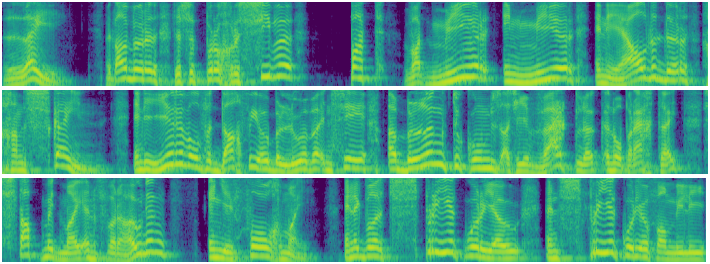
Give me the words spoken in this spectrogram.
lei. Met ander woorde, dis 'n progressiewe pad wat meer en meer en helderder gaan skyn. En die Here wil vandag vir jou beloof en sê 'n blink toekoms as jy werklik in opregtheid stap met my in verhouding en jy volg my. En ek wil dit spreek oor jou en spreek oor jou familie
